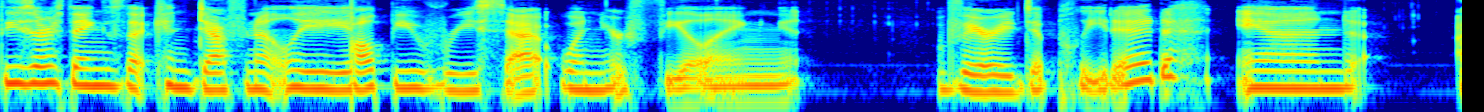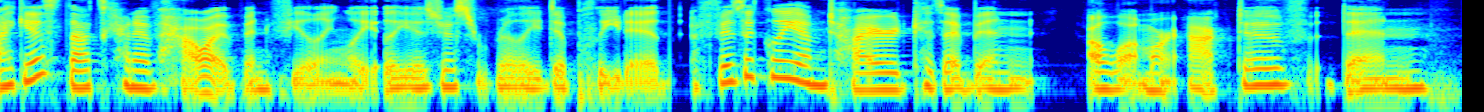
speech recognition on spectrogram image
these are things that can definitely help you reset when you're feeling very depleted. And I guess that's kind of how I've been feeling lately is just really depleted. Physically, I'm tired because I've been a lot more active than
